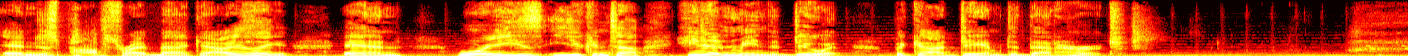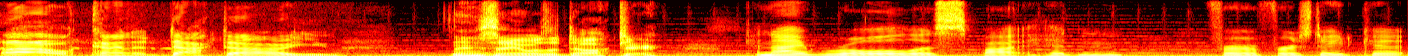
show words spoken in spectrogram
and just pops right back out. He's like, and Morgan, he's, you can tell he didn't mean to do it, but goddamn, did that hurt. Ah, what kind of doctor are you? Didn't say it was a doctor. Can I roll a spot hidden for a first aid kit?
